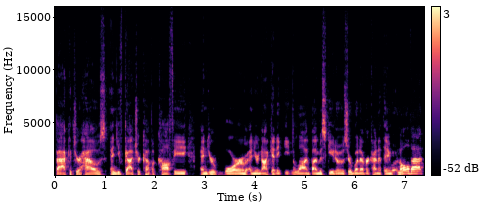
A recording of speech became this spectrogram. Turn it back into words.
back at your house and you've got your cup of coffee and you're warm and you're not getting eaten alive by mosquitoes or whatever kind of thing and all that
